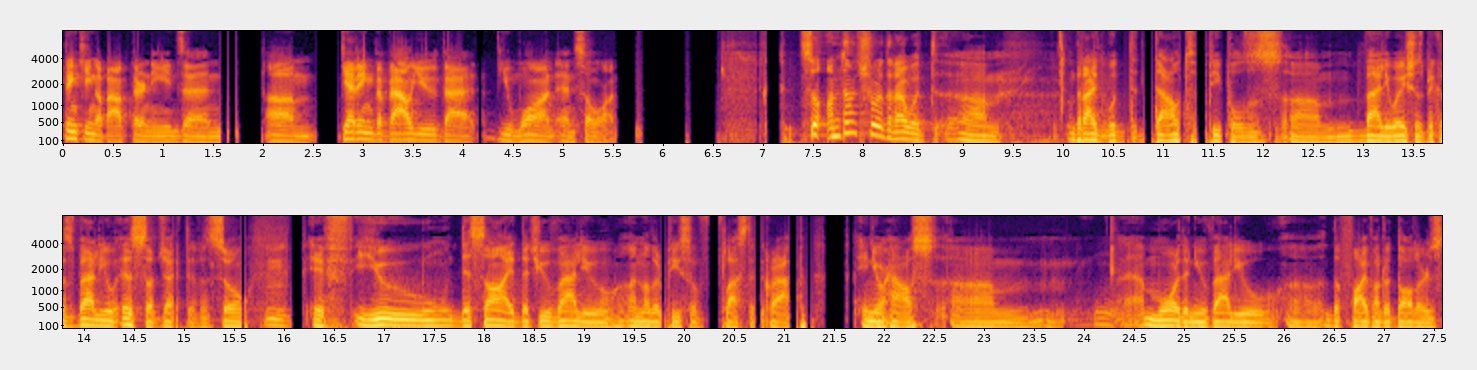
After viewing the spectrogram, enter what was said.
thinking about their needs and um, getting the value that you want and so on. So I'm not sure that I would um, that I would doubt people's um, valuations because value is subjective. And so mm. if you decide that you value another piece of plastic crap in your house um, more than you value uh, the five hundred dollars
